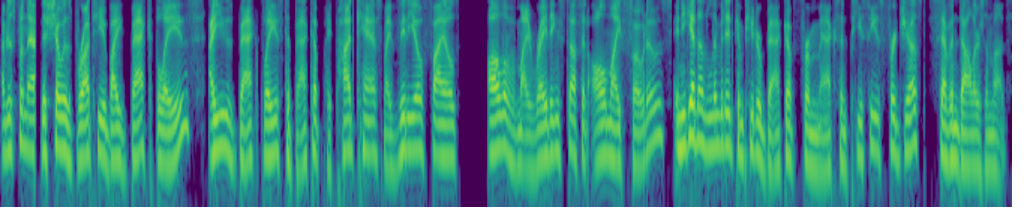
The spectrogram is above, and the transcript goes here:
I'm just putting that. This show is brought to you by Backblaze. I use Backblaze to back up my podcast, my video files, all of my writing stuff, and all my photos. And you get unlimited computer backup for Macs and PCs for just $7 a month.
